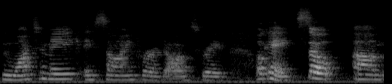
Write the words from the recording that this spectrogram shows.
We want to make a sign for our dog's grave. Okay, so um,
